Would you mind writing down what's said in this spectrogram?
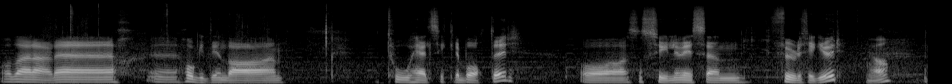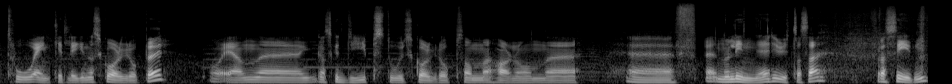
Og der er det eh, hogd inn da to helt sikre båter og sannsynligvis en fuglefigur. Ja. To enkeltliggende skålgroper og en eh, ganske dyp, stor skålgrop som har noen, eh, f- eh, noen linjer ut av seg fra siden.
